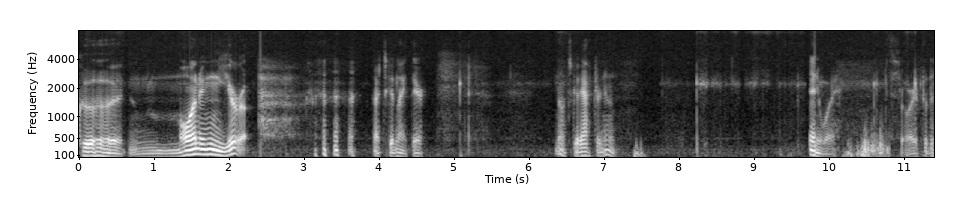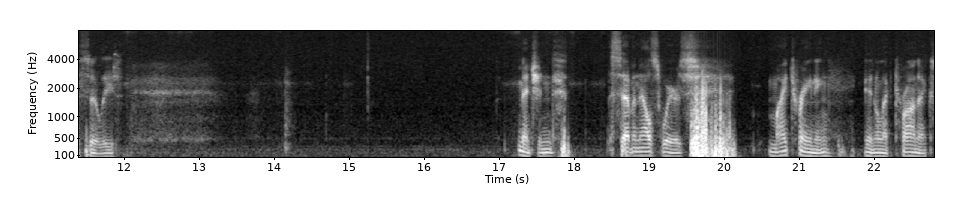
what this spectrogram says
Good morning, Europe. That's good night there. No, it's good afternoon. Anyway, sorry for the sillies. Mentioned seven elsewheres. My training in electronics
